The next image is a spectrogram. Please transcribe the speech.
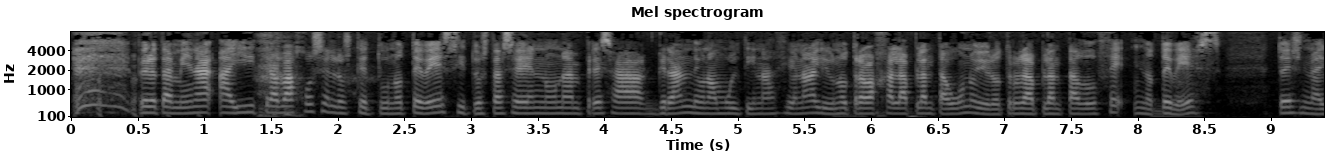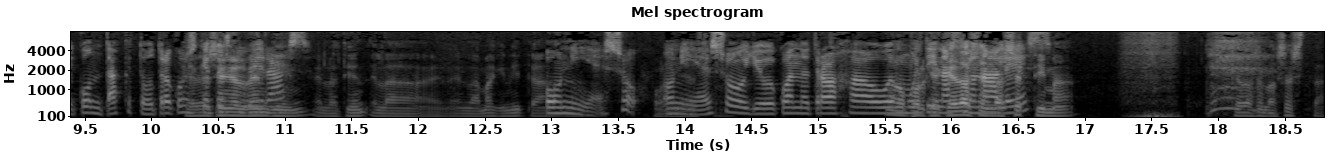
Pero también ha- hay trabajos en los que tú no te ves. Si tú estás en una empresa grande, una multinacional, y uno trabaja en la planta 1 y el otro en la planta 12, no te ves. Entonces no hay contacto. Otra cosa Te es que el estuvieras... en en la, en la maquinita. O ni eso, o, ni eso. Yo cuando he trabajado No, en porque quedas en la multinacionales... séptima. Quedas en la sexta.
